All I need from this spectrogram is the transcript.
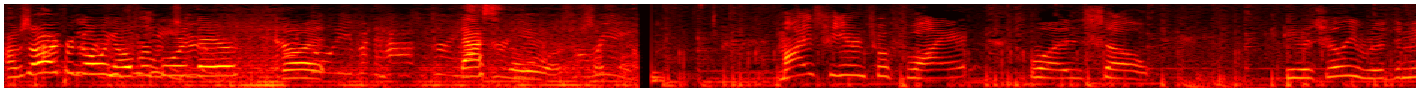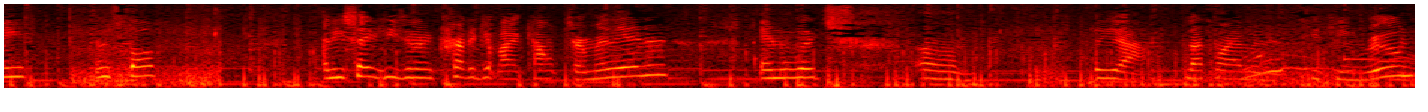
I'm sorry for going overboard there, but don't even have 300 that's the lore. My experience with Wyatt was so he was really rude to me and stuff. And he said he's gonna try to get my account terminated. In which, um, yeah, that's why I'm he's being rude.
